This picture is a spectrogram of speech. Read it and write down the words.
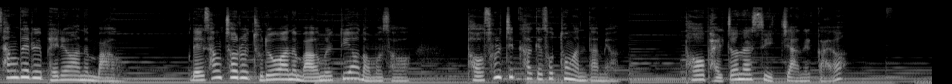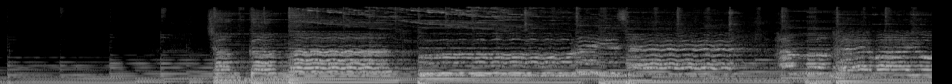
상대를 배려하는 마음, 내 상처를 두려워하는 마음을 뛰어넘어서 더 솔직하게 소통한다면 더 발전할 수 있지 않을까요? 잠깐만 우리 이제 한번 해봐요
